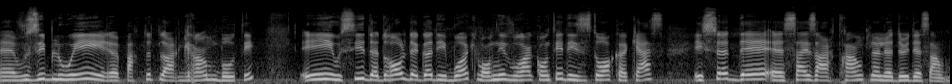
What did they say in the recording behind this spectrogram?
euh, vous éblouir par toute leur grande beauté et aussi de drôles de gars des bois qui vont venir vous raconter des histoires cocasses, et ce, dès 16h30, euh, le 2 décembre.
